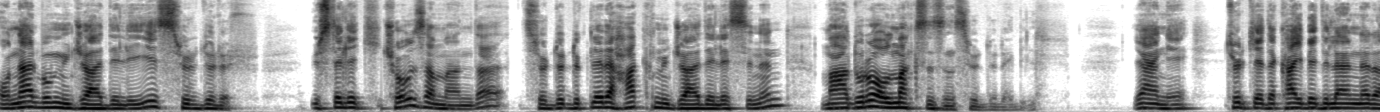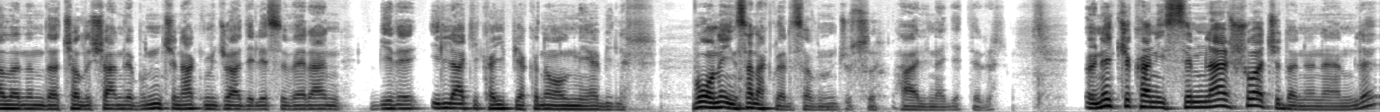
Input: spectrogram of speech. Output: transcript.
onlar bu mücadeleyi sürdürür. Üstelik çoğu zaman da sürdürdükleri hak mücadelesinin mağduru olmaksızın sürdürebilir. Yani Türkiye'de kaybedilenler alanında çalışan ve bunun için hak mücadelesi veren biri illaki kayıp yakını olmayabilir. Bu onu insan hakları savunucusu haline getirir. Öne çıkan isimler şu açıdan önemli.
